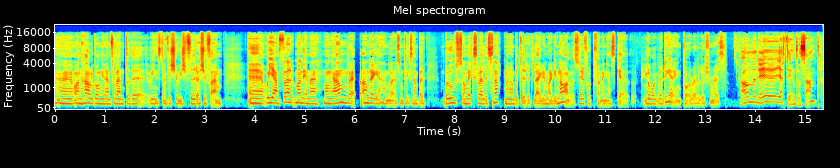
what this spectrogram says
eh, och en halv gånger den förväntade vinsten för 2024-2025. Eh, och jämför man det med många andra, andra e-handlare som till exempel Boost som växer väldigt snabbt men har betydligt lägre marginaler så är det fortfarande en ganska låg värdering på Revolution Race. Ja men det är jätteintressant.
